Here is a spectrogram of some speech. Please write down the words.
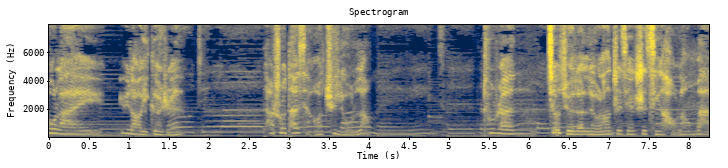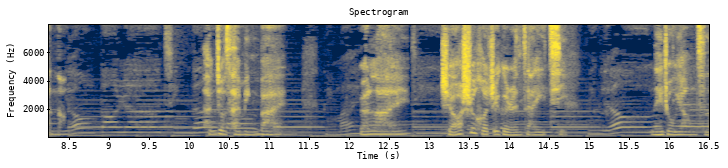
后来遇到一个人，他说他想要去流浪，突然就觉得流浪这件事情好浪漫呢。很久才明白，原来。只要是和这个人在一起，哪种样子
